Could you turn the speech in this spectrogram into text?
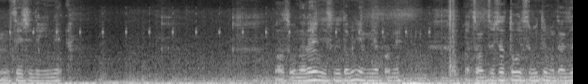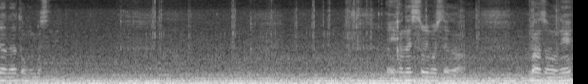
うん、精神的にね。まあそうならないようにするためにはやっぱね、まあ、ちゃんとしたとこに住むっていうのも大事だなと思いますね。はい話それましたがまあそのね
